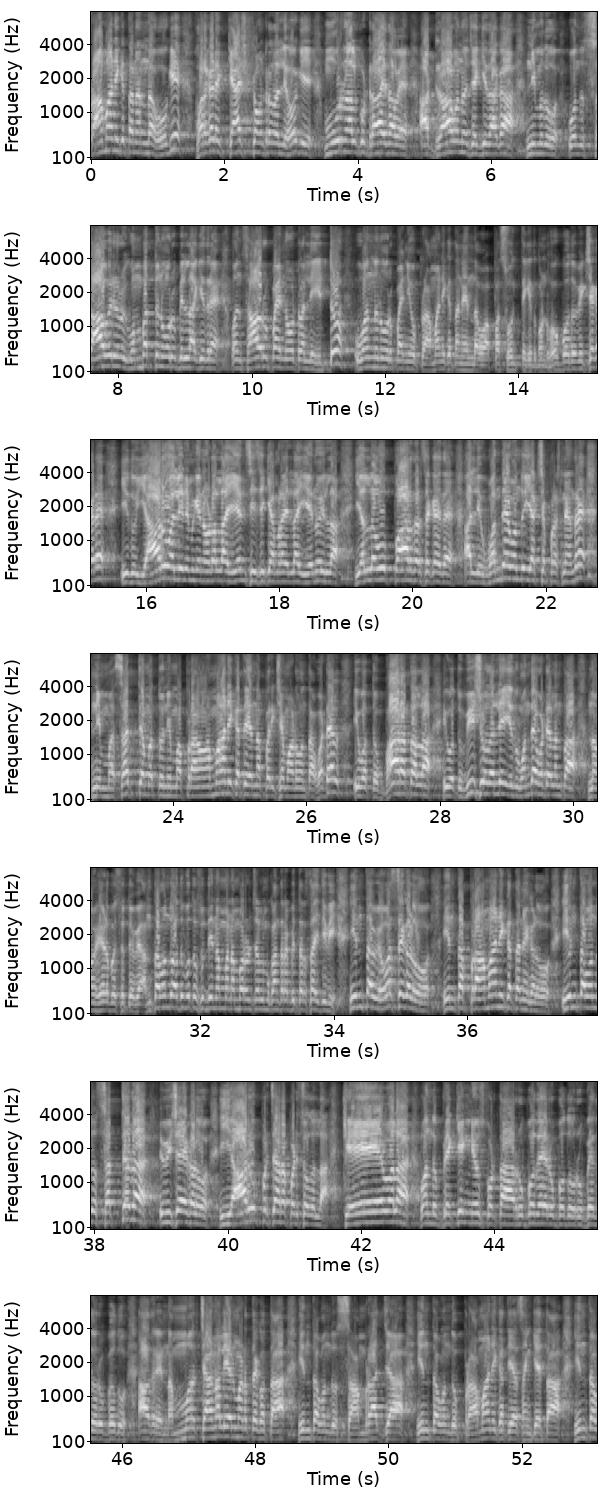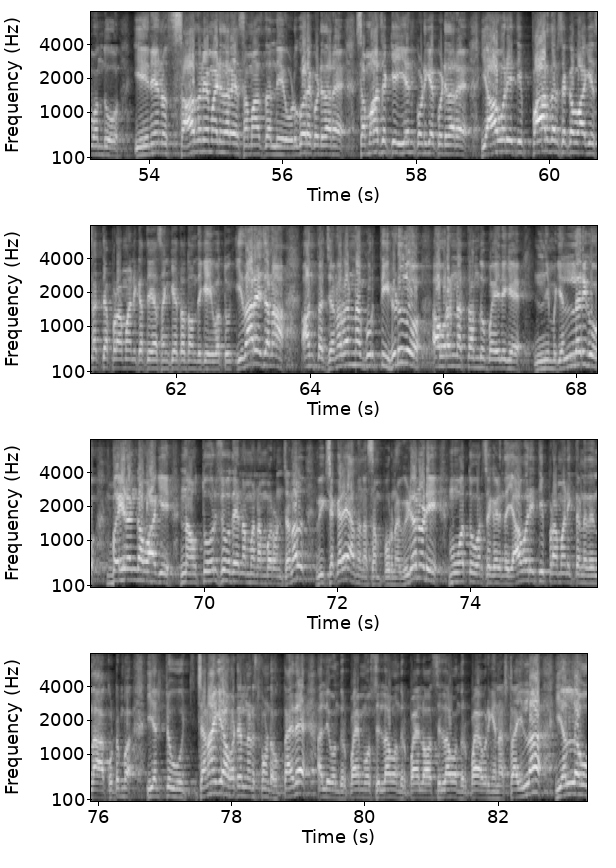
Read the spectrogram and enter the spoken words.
ಪ್ರಾಮಾಣಿಕತನದಿಂದ ಹೋಗಿ ಹೊರಗಡೆ ಕ್ಯಾಶ್ ಕೌಂಟರ್ನಲ್ಲಿ ಹೋಗಿ ಮೂರ್ನಾಲ್ಕು ಡ್ರಾ ಇದ್ದಾವೆ ಆ ಡ್ರಾವನ್ನು ಜಗ್ಗಿದಾಗ ನಿಮ್ಮದು ಒಂದು ಸಾವಿರ ಒಂಬತ್ತು ನೂರು ಬಿಲ್ ಆಗಿದ್ರೆ ಒಂದು ಸಾವಿರ ರೂಪಾಯಿ ನೋಟು ಅಲ್ಲಿ ಇಟ್ಟು ಒಂದು ನೂರು ರೂಪಾಯಿ ನೀವು ಪ್ರಾಮಾಣಿಕತನೆಯಿಂದ ವಾಪಸ್ ಹೋಗಿ ತೆಗೆದುಕೊಂಡು ಹೋಗ್ಬೋದು ವೀಕ್ಷಕರೇ. ಇದು ಯಾರೂ ಅಲ್ಲಿ ನಿಮಗೆ ನೋಡಲ್ಲ, ಏನು ಸಿ ಸಿ ಕ್ಯಾಮ್ರಾ ಇಲ್ಲ, ಏನೂ ಇಲ್ಲ. ಎಲ್ಲವೂ ಪಾರದರ್ಶಕ ಇದೆ. ಅಲ್ಲಿ ಒಂದೇ ಒಂದು ಯಕ್ಷ ಪ್ರಶ್ನೆ ಅಂದರೆ ನಿಮ್ಮ ಸತ್ಯ ಮತ್ತು ನಿಮ್ಮ ಪ್ರಾಮಾಣಿಕತೆಯನ್ನು ಪರೀಕ್ಷೆ ಮಾಡುವಂಥ ಹೋಟೆಲ್ ಇವತ್ತು ಭಾರತ ಅಲ್ಲ, ಇವತ್ತು ವಿಶ್ವದಲ್ಲಿ ಇದು ಒಂದೇ ಹೋಟೆಲ್ ಅಂತ ನಾವು ಹೇಳಬಯಸುತ್ತೇವೆ ಅಂತ ಒಂದು ಅದ್ಭುತ ಸುದ್ದಿ ನಮ್ಮ ನಂಬರ್ ಒನ್ ಚಾನಲ್ ಮುಖಾಂತರ ಬಿತ್ತರಿಸ್ತಾ ಇದ್ದೀವಿ. ಇಂಥ ವ್ಯವಸ್ಥೆಗಳು, ಇಂಥ ಪ್ರಾಮಾಣಿಕತನೆಗಳು, ಇಂಥ ಒಂದು ಸತ್ಯದ ವಿಷಯಗಳು ಯಾರೂ ಪ್ರಚಾರ ಪಡಿಸೋದಿಲ್ಲ. ಕೇವಲ ಒಂದು ಬ್ರೇಕಿಂಗ್ ನ್ಯೂಸ್ ಕೊಡ್ತಾ ರುಬ್ಬೋದೇ ರುಬ್ಬೋದು ರುಬ್ಬೋದು ರುಬ್ಬೋದು. ಆದರೆ ನಮ್ಮ ಚಾನಲ್ ಏನು ಮಾಡುತ್ತೆ ಗೊತ್ತಾ? ಇಂಥ ಒಂದು ಸಾಮ್ರಾಜ್ಯ, ಇಂಥ ಒಂದು ಪ್ರಾಮಾಣಿಕತೆಯ ಸಂಕೇತ, ಇಂಥ ಒಂದು ಏನೇನು ಸಾಧನೆ ಮಾಡಿದ್ದಾರೆ ಸಮಾಜದಲ್ಲಿ, ಉಡುಗೊರೆ ಕೊಟ್ಟಿದ್ದಾರೆ. ಸಮಾಜಕ್ಕೆ ಏನು ಕೊಡುಗೆ ಕೊಟ್ಟಿದ್ದಾರೆ? ಯಾವ ರೀತಿ ಪಾರದರ್ಶಕವಾಗಿ ಸತ್ಯ ಪ್ರಾಮಾಣಿಕತೆಯ ಸಂಕೇತದೊಂದಿಗೆ ಇವತ್ತು ಇದಾರೆ ಜನ ಅಂತ ಜನರನ್ನ ಗುರ್ತಿ ಹಿಡಿದು ಅವರನ್ನ ತಂದು ಬಯಲಿಗೆ ನಿಮಗೆಲ್ಲರಿಗೂ ಬಹಿರಂಗವಾಗಿ ನಾವು ತೋರಿಸುವುದೇ ನಮ್ಮ ನಂಬರ್ ಒನ್ ಚಾನಲ್ ವೀಕ್ಷಕರೇ, ಅದನ್ನು ಸಂಪೂರ್ಣ ವಿಡಿಯೋ ನೋಡಿ. ಮೂವತ್ತು ವರ್ಷಗಳಿಂದ ಯಾವ ರೀತಿ ಪ್ರಾಮಾಣಿಕತನದಿಂದ ಆ ಕುಟುಂಬ ಎಷ್ಟು ಚೆನ್ನಾಗಿ ಆ ಹೋಟೆಲ್ ನಡೆಸ್ಕೊಂಡು ಹೋಗ್ತಾ ಇದೆ. ಅಲ್ಲಿ ಒಂದು ರೂಪಾಯಿ ಮೋಸ ಇಲ್ಲ, ಒಂದು ರೂಪಾಯಿ ಲಾಸ್ ಇಲ್ಲ, ಒಂದು ರೂಪಾಯಿ ಅವರಿಗೆ ನಷ್ಟ ಇಲ್ಲ. ಎಲ್ಲವೂ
